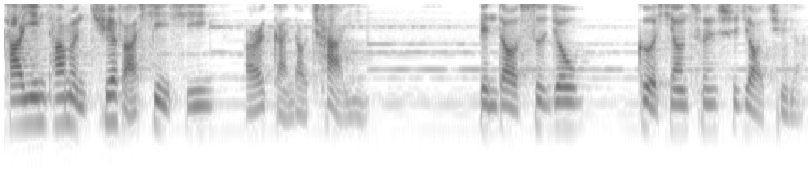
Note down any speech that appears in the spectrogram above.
他因他们缺乏信心而感到诧异。”便到四周各乡村施教去了。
